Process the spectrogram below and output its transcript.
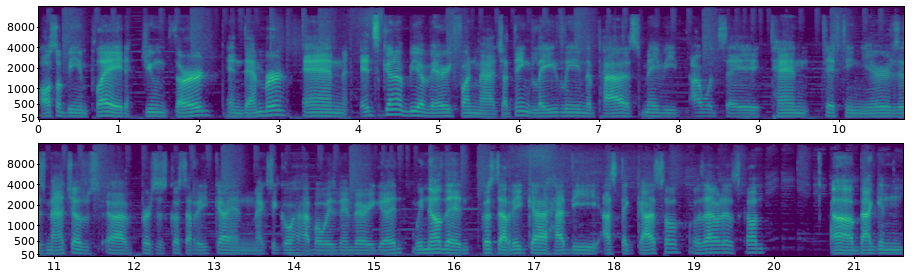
also being played June 3rd in Denver, and it's gonna be a very fun match. I think lately in the past, maybe I would say 10, 15 years, this matchups uh, versus Costa Rica and Mexico have always been very good. We know that Costa Rica had the Aztecazo, was that what it was called? Uh, back in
